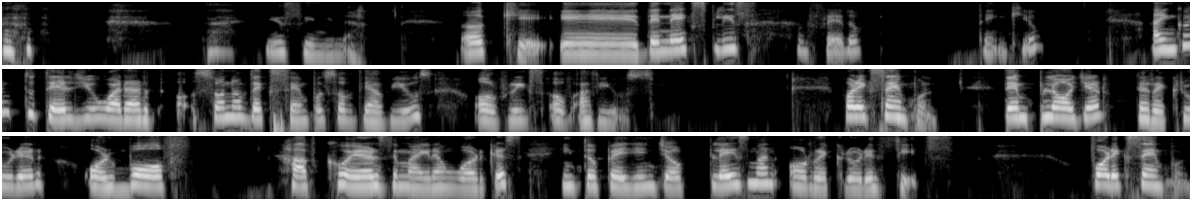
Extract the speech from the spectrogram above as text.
it's similar. Okay, uh, the next, please, Alfredo. Thank you. I'm going to tell you what are some of the examples of the abuse or risks of abuse. For example, the employer, the recruiter, or both have coerced the migrant workers into paying job placement or recruited fees. For example,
